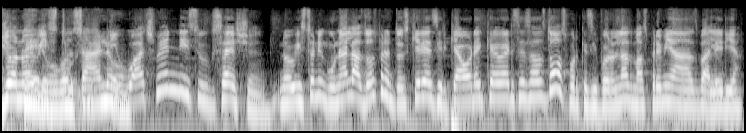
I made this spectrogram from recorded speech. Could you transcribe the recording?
Yo no he visto Gonzalo. ni Watchmen ni Succession. No he visto ninguna de las dos, pero entonces quiere decir que ahora hay que verse esas dos, porque si fueron las más premiadas, Valeria.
